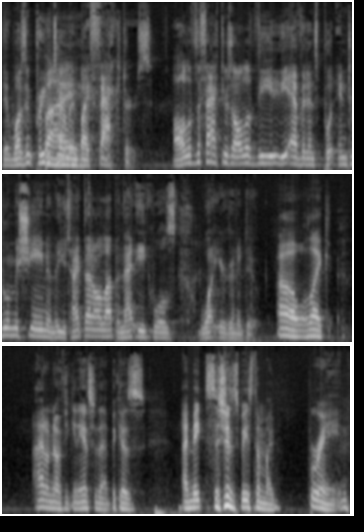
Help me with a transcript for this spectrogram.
That wasn't predetermined By- by, factors. All of the factors, all of the, the evidence put into a machine, and that you type that all up, and that equals what you're going to do. Oh, well like I don't know if you can answer that because I make decisions based on my brain.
